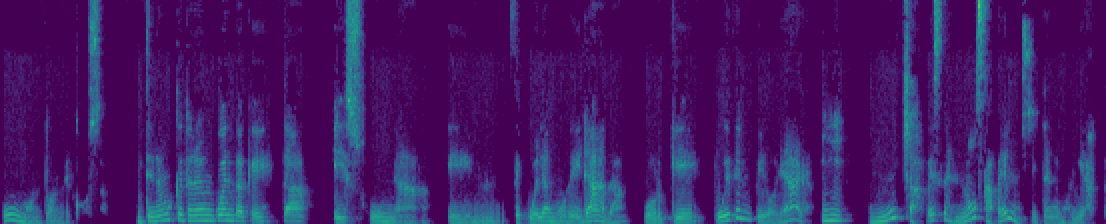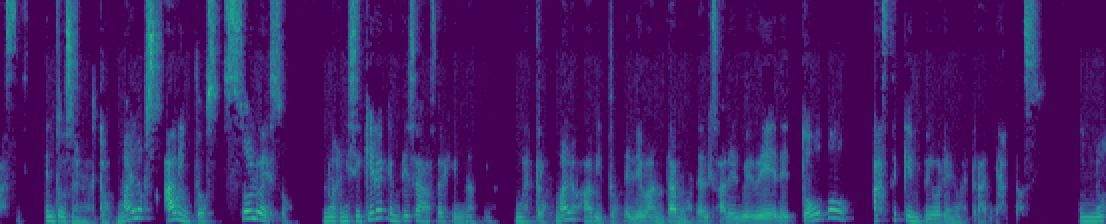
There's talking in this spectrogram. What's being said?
un montón de cosas. Y tenemos que tener en cuenta que esta es una em, secuela moderada porque puede empeorar y muchas veces no sabemos si tenemos diástasis. Entonces nuestros malos hábitos, solo eso, no, ni siquiera que empiezas a hacer gimnasia, nuestros malos hábitos de levantarnos, de alzar el bebé, de todo, hace que empeore nuestra diástasis. Y no,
